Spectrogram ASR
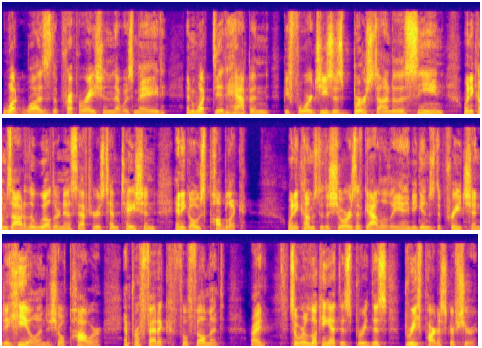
what was the preparation that was made and what did happen before Jesus burst onto the scene when he comes out of the wilderness after his temptation and he goes public. When he comes to the shores of Galilee and he begins to preach and to heal and to show power and prophetic fulfillment, right? So we're looking at this brief, this brief part of scripture.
